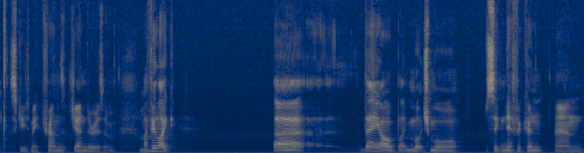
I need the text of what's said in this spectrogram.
excuse me transgenderism. Mm-hmm. I feel like uh, they are like much more significant and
